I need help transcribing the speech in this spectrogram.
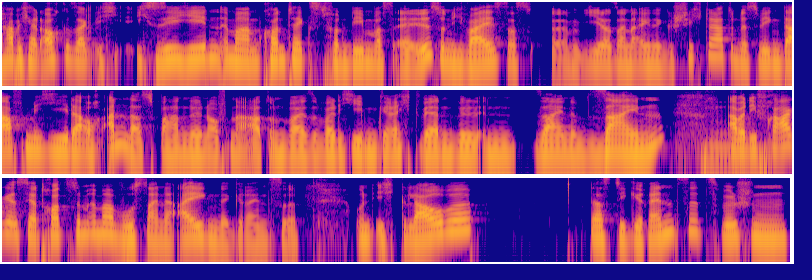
habe ich halt auch gesagt, ich, ich sehe jeden immer im Kontext von dem, was er ist. Und ich weiß, dass ähm, jeder seine eigene Geschichte hat. Und deswegen darf mich jeder auch anders behandeln auf eine Art und Weise, weil ich jedem gerecht werden will in seinem Sein. Aber die Frage ist ja trotzdem immer, wo ist deine eigene Grenze? Und ich glaube, dass die Grenze zwischen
